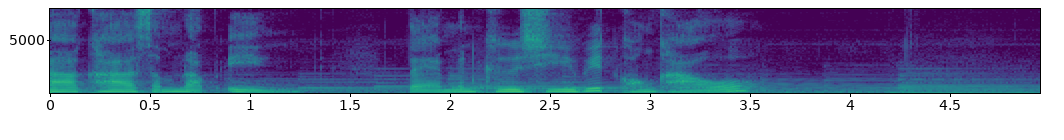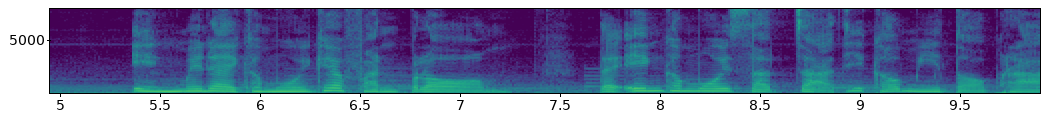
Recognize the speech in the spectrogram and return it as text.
ราคาสำหรับเอง แต่มันคือชีวิตของเขา เองไม่ได้ขโมยแค่ฟันปลอม แต่เองขโมยสัจจะที่เขามีต่อพระ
